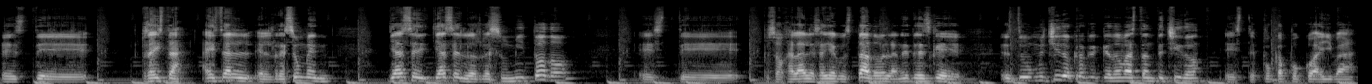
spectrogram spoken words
Este. Pues ahí está. Ahí está el, resumen. Ya se, ya se los resumí todo. Este. Pues ojalá les haya gustado. La neta es que estuvo muy chido, creo que quedó bastante chido. Este, poco a poco ahí va,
